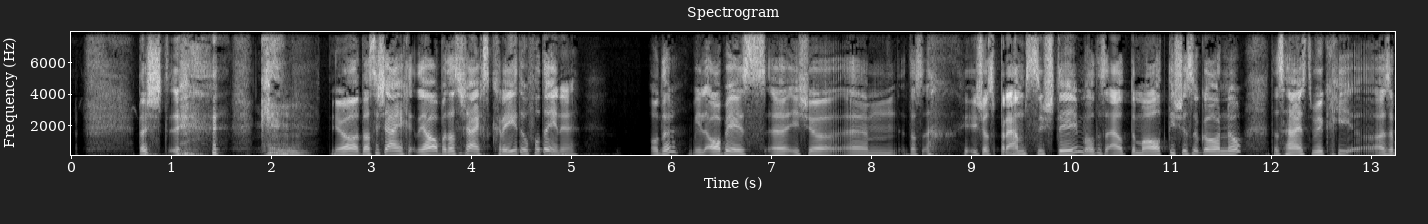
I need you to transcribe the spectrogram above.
das ist, ja, das ist eigentlich, ja, aber das ist eigentlich das Credo von denen. Oder? Weil ABS äh, ist ja ähm, das ist das Bremssystem, oder? Das automatische sogar noch. Das heißt wirklich, also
